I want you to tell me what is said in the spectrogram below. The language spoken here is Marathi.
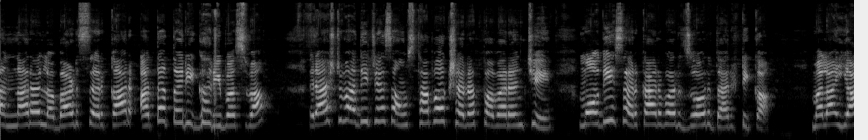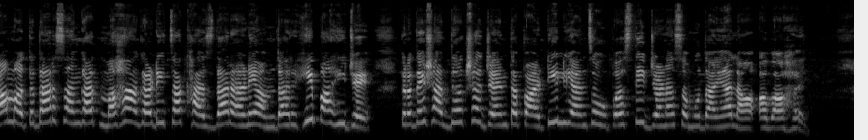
आणणारं लबाड सरकार आता तरी घरी बसवा. राष्ट्रवादीचे संस्थापक शरद पवारांची मोदी सरकारवर जोरदार टीका. मला या मतदारसंघात महाआघाडीचा खासदार आणि आमदारही पाहिजे प्रदेशाध्यक्ष जयंत पाटील यांचं उपस्थित जनसमुदायाला आवाहन.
